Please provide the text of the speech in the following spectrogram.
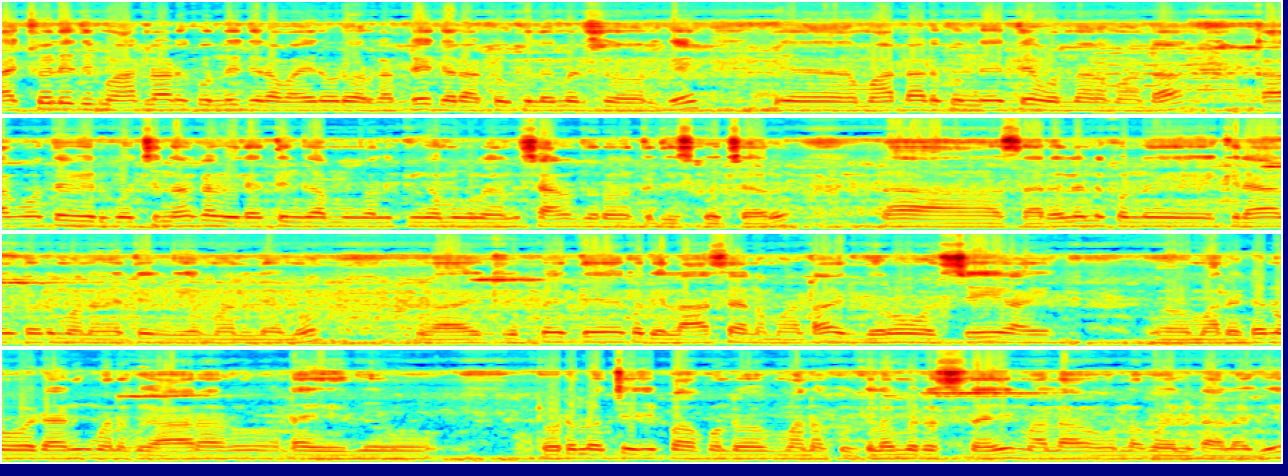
యాక్చువల్లీ ఇది మాట్లాడుకుంది జర వై రోడ్ వరకు అంటే జర టూ కిలోమీటర్స్ వరకు. మాట్లాడుకుంది అయితే ఉందన్నమాట. కాకపోతే వీడికి వచ్చినాక వీళ్ళైతే ఇంకా ముంగలకి ఇంకా ముంగలు అని చాలా దూరం అయితే తీసుకొచ్చారు. సరేలేని సరేలేండి కొన్ని కిరాయాలతో మనం అయితే ఇంకేం అనలేము. ఈ ట్రిప్ అయితే కొద్దిగా లాసే అనమాట ఇంత దూరం వచ్చి మా రిటర్న్ పోయడానికి మనకు ఆరు అంటే ఐదు టోటల్ వచ్చేసి పదకొండు మనకు కిలోమీటర్స్ వస్తాయి. మళ్ళీ ఊళ్ళోకి వెళ్ళటానికి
